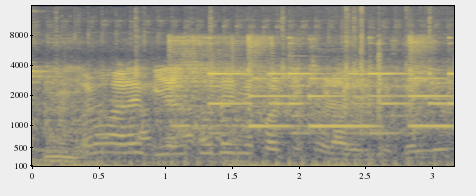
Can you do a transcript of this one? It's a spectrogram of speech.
હમ. વાળે બિયાર શોધે મેં પલટી છોડાવી છે.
